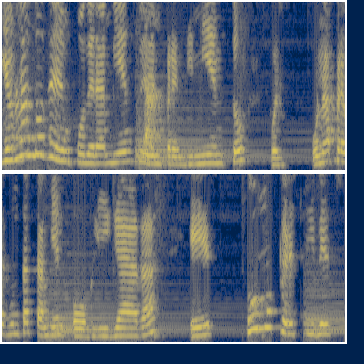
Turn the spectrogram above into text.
Y hablando de empoderamiento y de emprendimiento, pues una pregunta también obligada es ¿Cómo percibes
